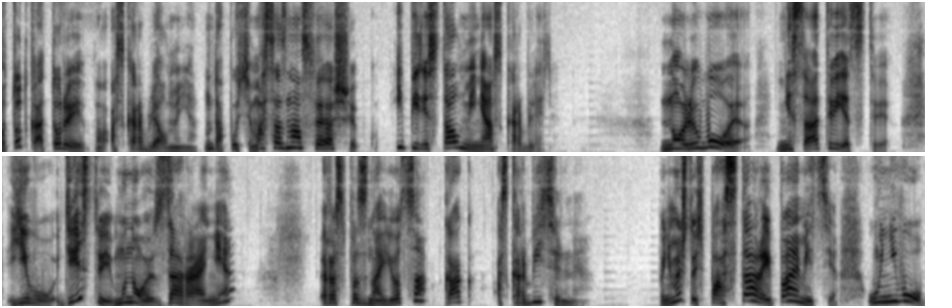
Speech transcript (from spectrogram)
вот тот, который оскорблял меня, ну, допустим, осознал свою ошибку и перестал меня оскорблять. Но любое несоответствие его действий мною заранее распознается как оскорбительное. Понимаешь, то есть по старой памяти у него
